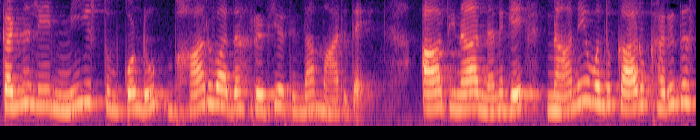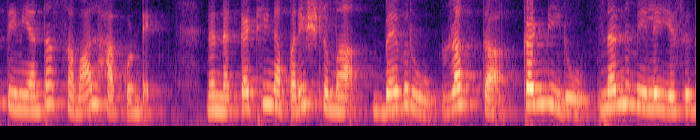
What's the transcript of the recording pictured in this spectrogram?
ಕಣ್ಣಲ್ಲಿ ನೀರು ತುಂಬಿಕೊಂಡು ಭಾರವಾದ ಹೃದಯದಿಂದ ಮಾರಿದೆ. ಆ ದಿನ ನನಗೆ ನಾನೇ ಒಂದು ಕಾರು ಖರೀದಿಸ್ತೀನಿ ಅಂತ ಸವಾಲ್ ಹಾಕ್ಕೊಂಡೆ. ನನ್ನ ಕಠಿಣ ಪರಿಶ್ರಮ, ಬೆವರು, ರಕ್ತ, ಕಣ್ಣೀರು, ನನ್ನ ಮೇಲೆ ಎಸೆದ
